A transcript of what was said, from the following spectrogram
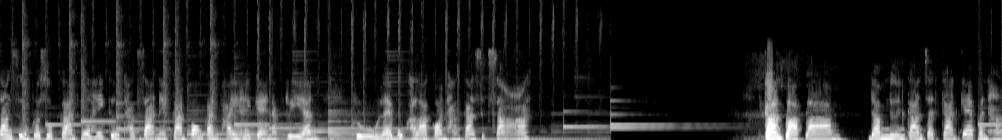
สร้างเสริมประสบการณ์เพื่อให้เกิดทักษะในการป้องกันภัยให้แก่นักเรียน ครูและบุคลากรทางการศึกษา การปราบปรามดำเนินการจัดการแก้ปัญหา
